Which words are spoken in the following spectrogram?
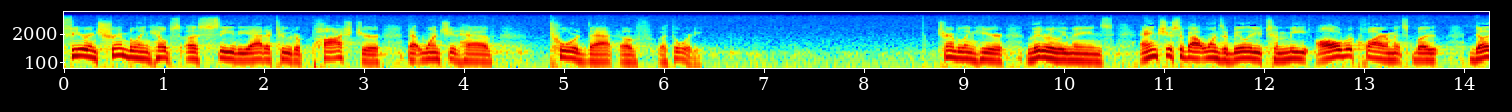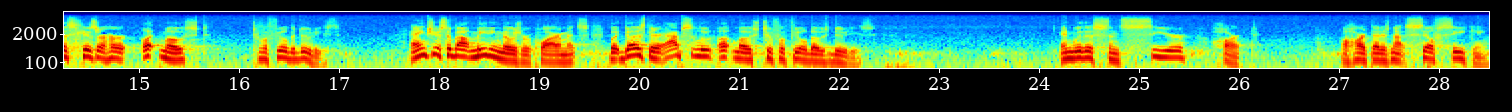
Fear and trembling helps us see the attitude or posture that one should have toward that of authority. Trembling here literally means anxious about one's ability to meet all requirements, but does his or her utmost to fulfill the duties. Anxious about meeting those requirements, but does their absolute utmost to fulfill those duties. And with a sincere heart, a heart that is not self seeking,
